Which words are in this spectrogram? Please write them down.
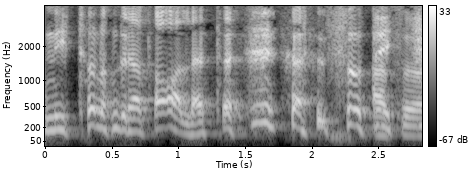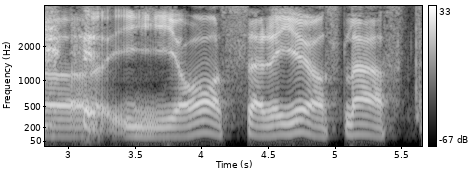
1900-talet. Så det, Alltså, har seriöst läst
